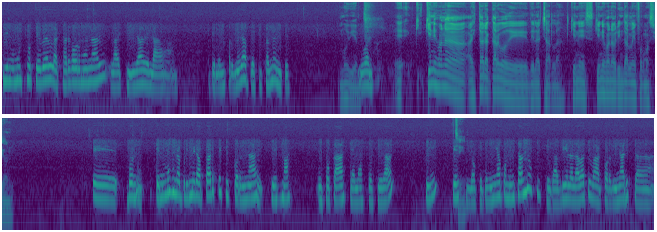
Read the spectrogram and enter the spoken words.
tiene mucho que ver la carga hormonal, la actividad de la, de la enfermedad precisamente. Muy bien. Eh, ¿Quiénes van a, estar a cargo de, la charla? ¿Quiénes, ¿Quiénes van a brindar la información? Eh, bueno, tenemos una primera parte que es coordinada, que es más enfocada hacia la sociedad, ¿sí? que es lo que te venía comentando, que Gabriela Lavate va a coordinar esa,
